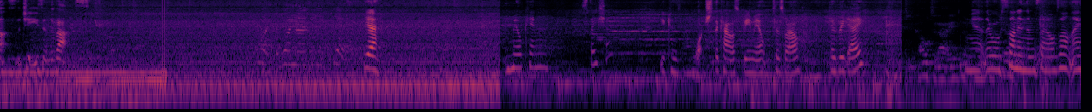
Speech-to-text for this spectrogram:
That's the cheese in the vats. What, the one on the floor? Yeah. Milking station. You can watch the cows be milked as well every day. It's cold today. Yeah, they're all sunning themselves, aren't they? I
